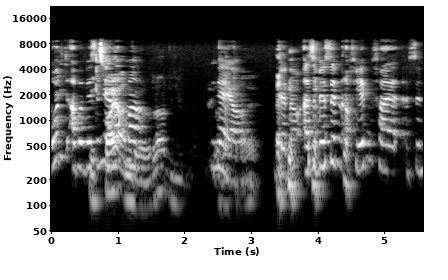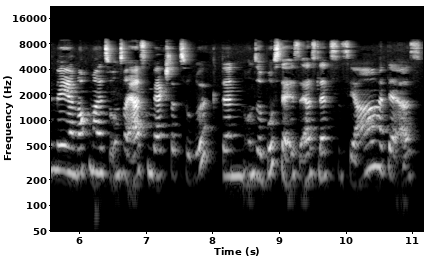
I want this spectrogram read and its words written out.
und aber wir die sind ja nochmal. Oder? Die, naja, Genau, also wir sind auf jeden Fall, sind wir ja nochmal zu unserer ersten Werkstatt zurück, denn unser Bus, der ist erst letztes Jahr, hat der erst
